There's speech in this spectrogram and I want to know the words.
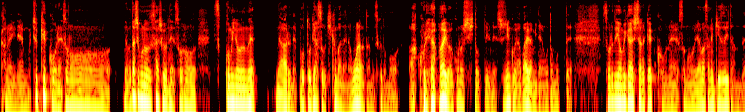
かなりね、もうちょ結構ね、その、私も最初ね、そのツッコミのね、あるね、ポッドキャストを聞くまでは思わなかったんですけども、あ、これやばいわ、この人っていうね、主人公やばいわ、みたいなこと思って、それで読み返したら結構ね、そのやばさに気づいたんで、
